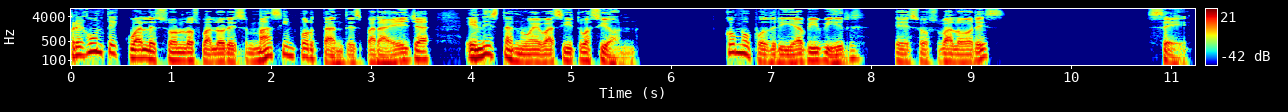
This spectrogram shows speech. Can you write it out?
Pregunte cuáles son los valores más importantes para ella en esta nueva situación. ¿Cómo podría vivir esos valores? C.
